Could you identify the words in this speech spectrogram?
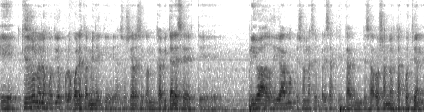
Eh, quizás uno de los motivos por los cuales también hay que asociarse con capitales este, privados, digamos, que son las empresas que están desarrollando estas cuestiones.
